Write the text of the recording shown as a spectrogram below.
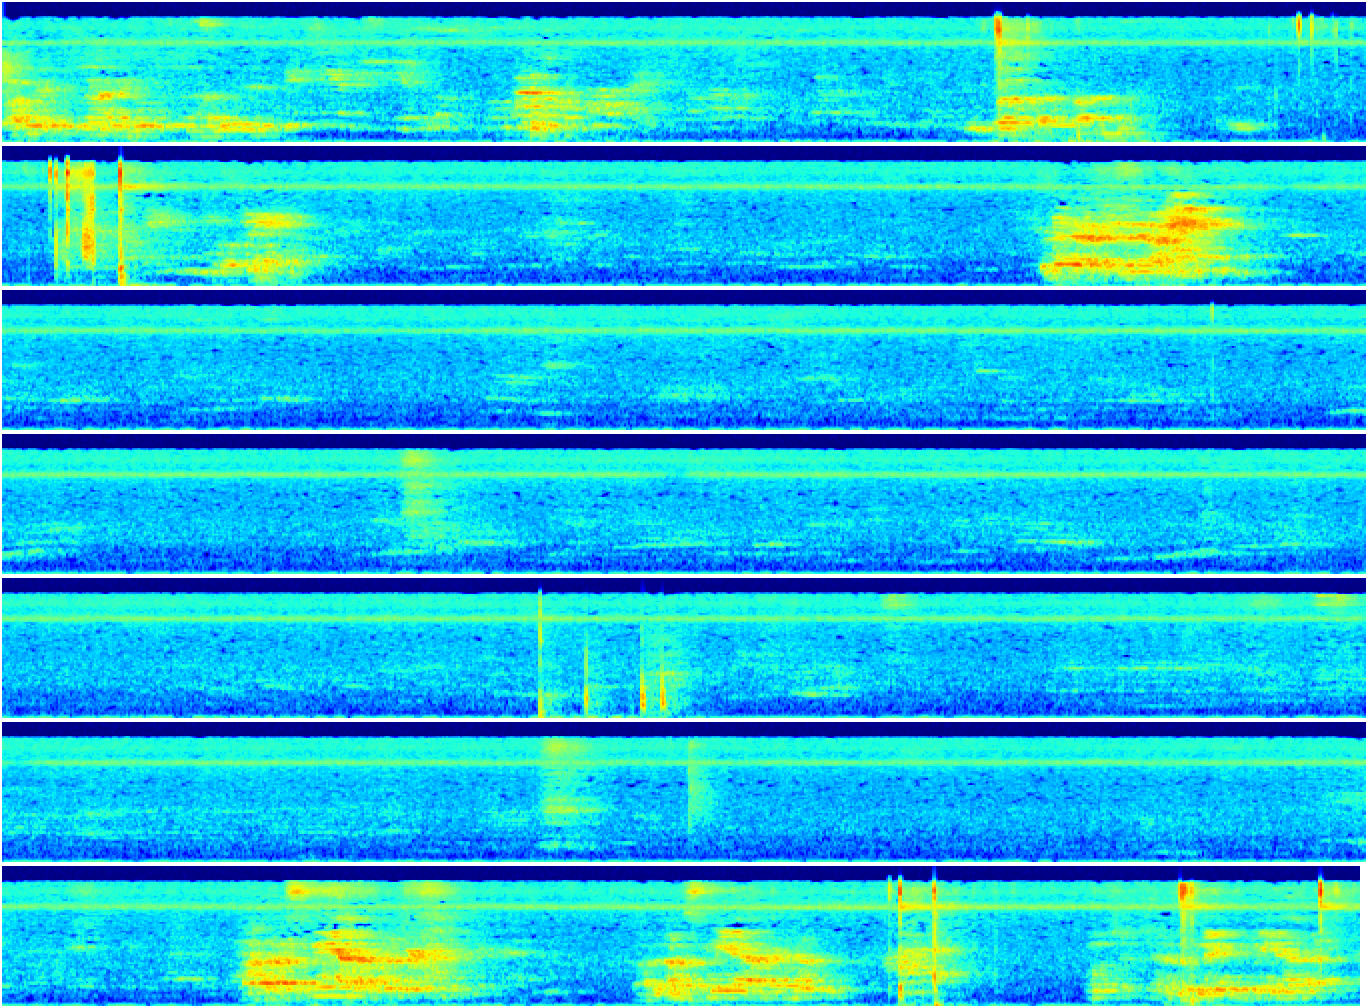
Lovely planning, colours नहीं आ रहा तो है ना? कौन से चैनल? नहीं आ रहा है।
